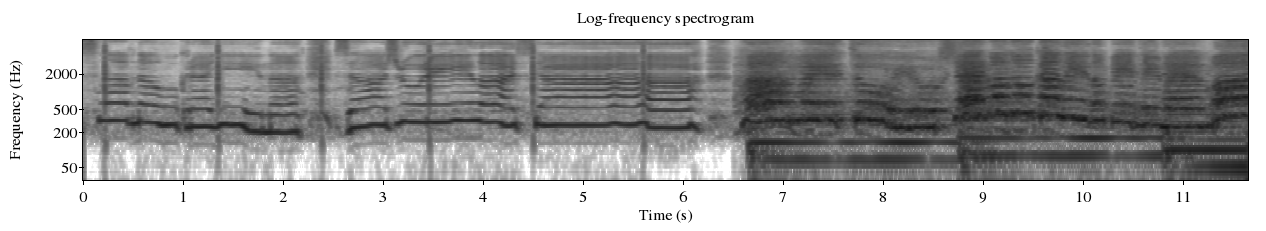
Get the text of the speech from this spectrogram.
славна Україна зажурилася, а ми тую червону калину піднімемо.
